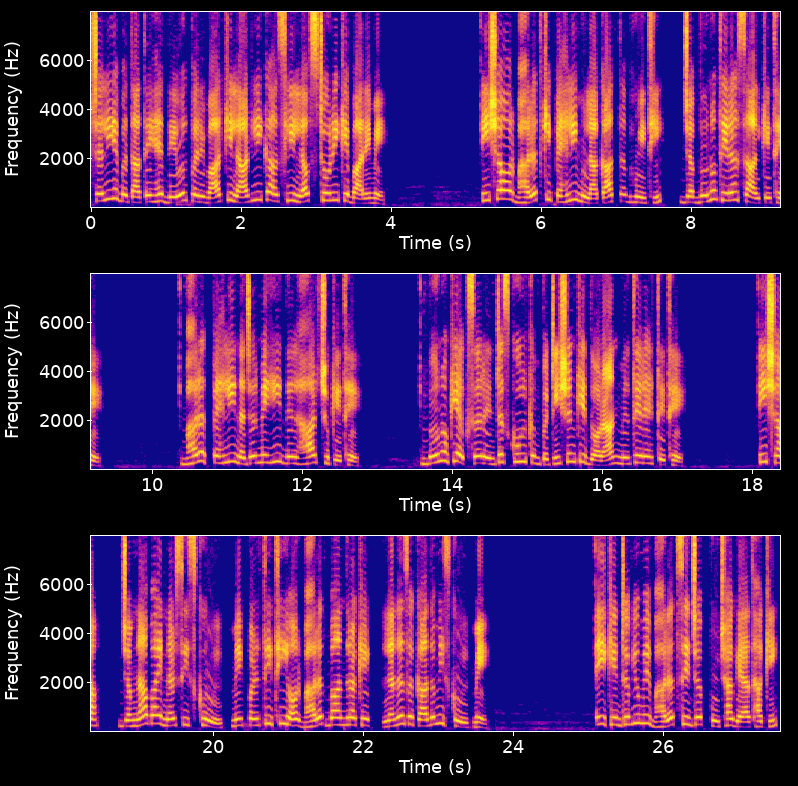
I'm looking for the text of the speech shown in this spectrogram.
चलिए बताते हैं देओल परिवार की लाडली का असली लव स्टोरी के बारे में। ईशा और भारत की पहली मुलाकात तब हुई थी, जब दोनों तेरह साल के थे। भारत पहली नज़र में ही दिल हार चुके थे। दोनों के अक्सर इंटर स्कूल कंपटीशन के दौरान मिलते रहते थे। ईशा, जमुनाबाई नर्सी स्कूल में पढ़ती थी और भारत बांद्रा के लनज अकादमी स्कूल में। एक इंटरव्यू में भारत से जब पूछा गया था कि,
